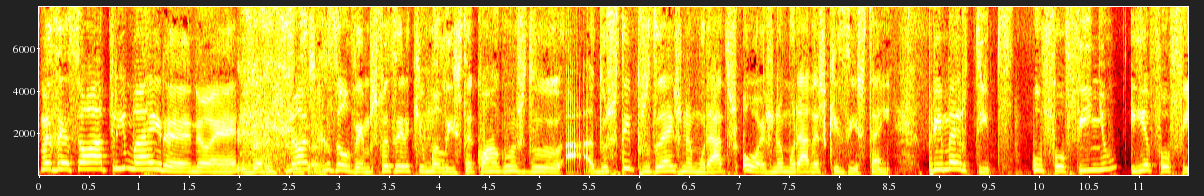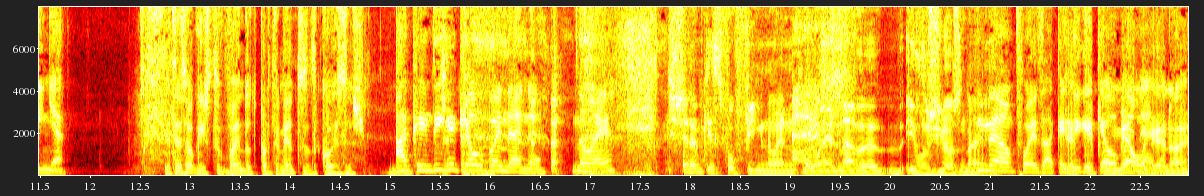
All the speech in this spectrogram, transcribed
Mas é só a primeira, não é? Nós resolvemos fazer aqui uma lista com alguns do- ah, dos tipos de ex-namorados ou as namoradas que existem. Primeiro tipo, o fofinho e a fofinha. Atenção que isto vem do departamento de coisas. Há quem diga que é o banana, não é? Cheira-me que esse fofinho não é, não é nada elogioso, não é? Não, pois há quem É diga tipo que é o melga, banana. não é?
